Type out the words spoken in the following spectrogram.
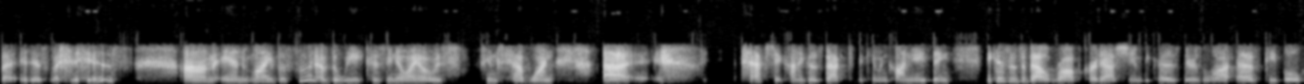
but it is what it is. Um, and my buffoon of the week, because you know I always seem to have one, uh, actually it kind of goes back to the Kim and Kanye thing because it's about Rob Kardashian because there's a lot of people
